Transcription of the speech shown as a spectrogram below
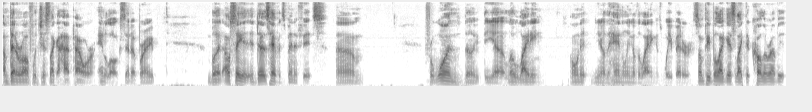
I'm better off with just like a high power analog setup, right? But I'll say it, it does have its benefits. Um, for one, the the uh, low lighting on it, you know, the handling of the lighting is way better. Some people, I guess, like the color of it.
